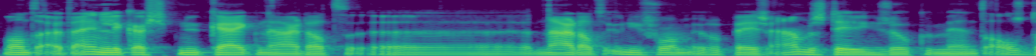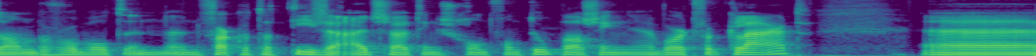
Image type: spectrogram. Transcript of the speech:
Want uiteindelijk, als je nu kijkt naar dat, uh, naar dat uniform Europees aanbestedingsdocument, als dan bijvoorbeeld een, een facultatieve uitsluitingsgrond van toepassing uh, wordt verklaard, uh,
